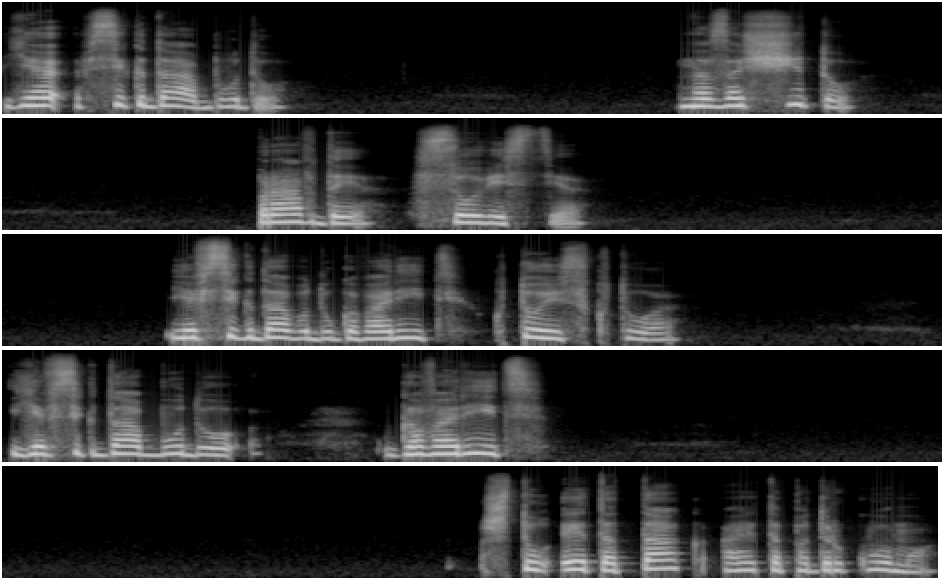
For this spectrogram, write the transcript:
я всегда буду на защиту правды, совести. Я всегда буду говорить, кто есть кто. Я всегда буду говорить, что это так, а это по-другому.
